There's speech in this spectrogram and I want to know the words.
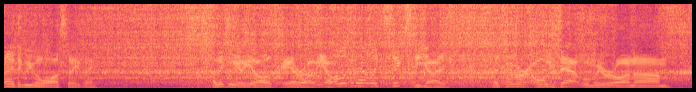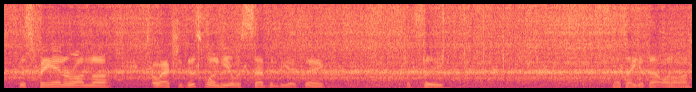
I don't think we even lost anything. I think we gotta get all this air out. Yeah, well look at that, like 60 guys. That's where we were always at when we were on um, this fan or on the, oh actually this one here was 70 I think. Let's see. That's how you get that one on.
